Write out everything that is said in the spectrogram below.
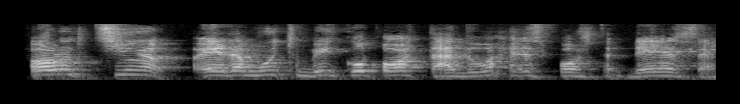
Paulo tinha, era muito bem comportado. Uma resposta dessa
